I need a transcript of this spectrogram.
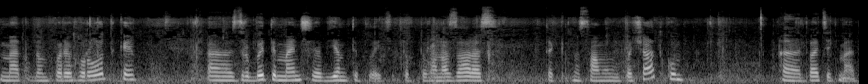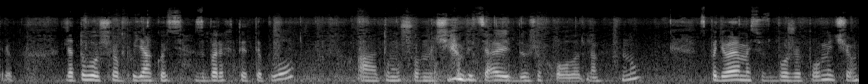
методом перегородки е, зробити менший об'єм теплиці. Тобто вона зараз, так на самому початку, е, 20 метрів. Для того, щоб якось зберегти тепло, тому що вночі обіцяють дуже холодно. Ну, сподіваємося, з Божою поміччю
